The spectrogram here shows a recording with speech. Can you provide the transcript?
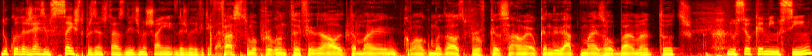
do 46 Presidente dos Estados Unidos, mas só em 2024. Faço-te uma pergunta final e também com alguma dose de provocação. É o candidato mais Obama de todos? No seu caminho, sim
